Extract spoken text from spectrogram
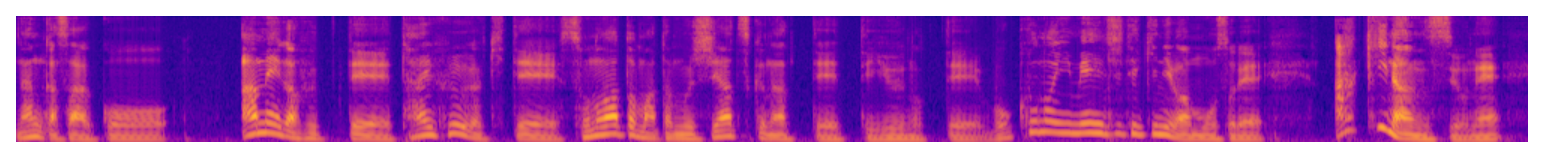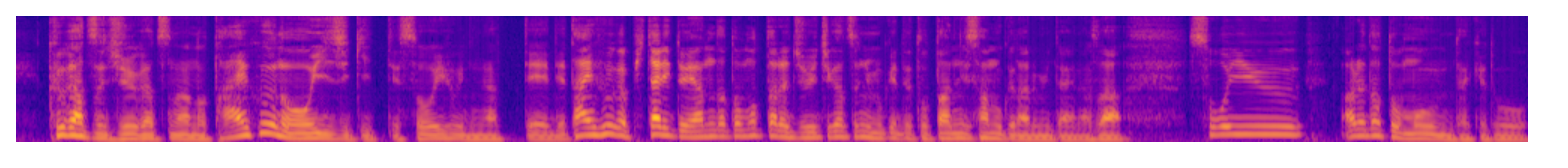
なんかさこう雨が降って台風が来てその後また蒸し暑くなってっていうのって僕のイメージ的にはもうそれ秋なんすよね。9月10月のあの台風の多い時期ってそういう風になってで台風がピタリと止んだと思ったら11月に向けて途端に寒くなるみたいなさそういうあれだと思うんだけど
